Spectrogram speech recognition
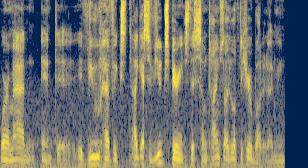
where I'm at. And, uh, if you have, ex- I guess, if you experience this sometimes, I'd love to hear about it. I mean,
